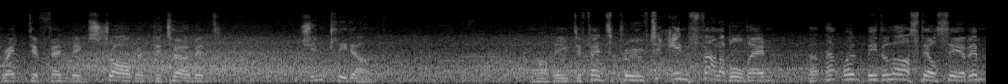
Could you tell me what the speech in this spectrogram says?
Great defending, strong and determined. Gently done. Well, the defence proved infallible then, but that won't be the last they'll see of him.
